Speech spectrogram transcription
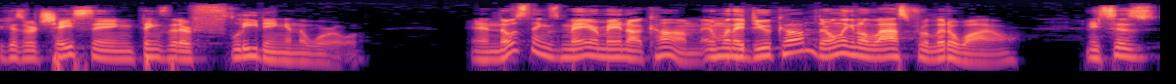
because we're chasing things that are fleeting in the world. And those things may or may not come. And when they do come, they're only going to last for a little while. And he says,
